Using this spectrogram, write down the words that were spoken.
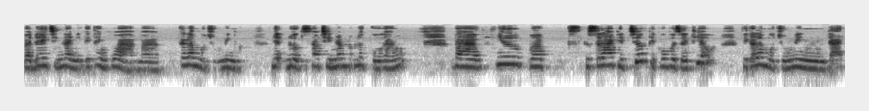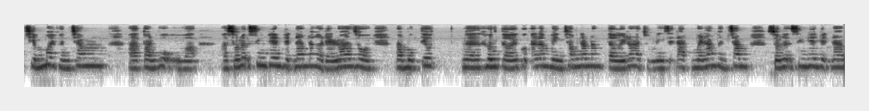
và đây chính là những cái thành quả mà các lâm của chúng mình nhận được sau 9 năm nỗ lực cố gắng. Và như uh, slide phía trước thì cô vừa giới thiệu thì các lâm của chúng mình đã chiếm 10% à, toàn bộ số lượng sinh viên Việt Nam đang ở Đài Loan rồi. Và mục tiêu Ờ, hướng tới của các lâm mình trong 5 năm tới đó là chúng mình sẽ đạt 15% số lượng sinh viên Việt Nam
